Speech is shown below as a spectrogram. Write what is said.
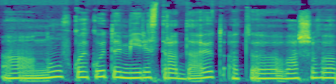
а, ну, в какой-то мере страдают от э, вашего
